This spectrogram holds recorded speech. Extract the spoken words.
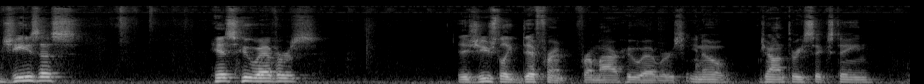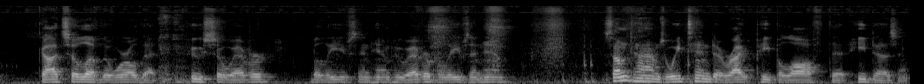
Jesus, his whoever's, is usually different from our whoever's. You know, John 3:16, God so loved the world that whosoever believes in him, whoever believes in him. Sometimes we tend to write people off that he doesn't.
